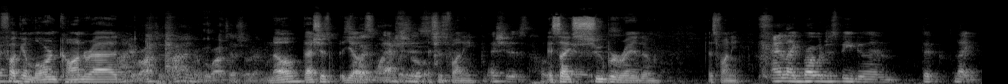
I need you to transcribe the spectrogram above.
fucking Lauren I Conrad. ain't watch it. I ain't never watched that show that. No, that's just yo. like It's, one that episode. it's just funny. That shit is. It's like super random. It's funny. And like, bro would just be doing the like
